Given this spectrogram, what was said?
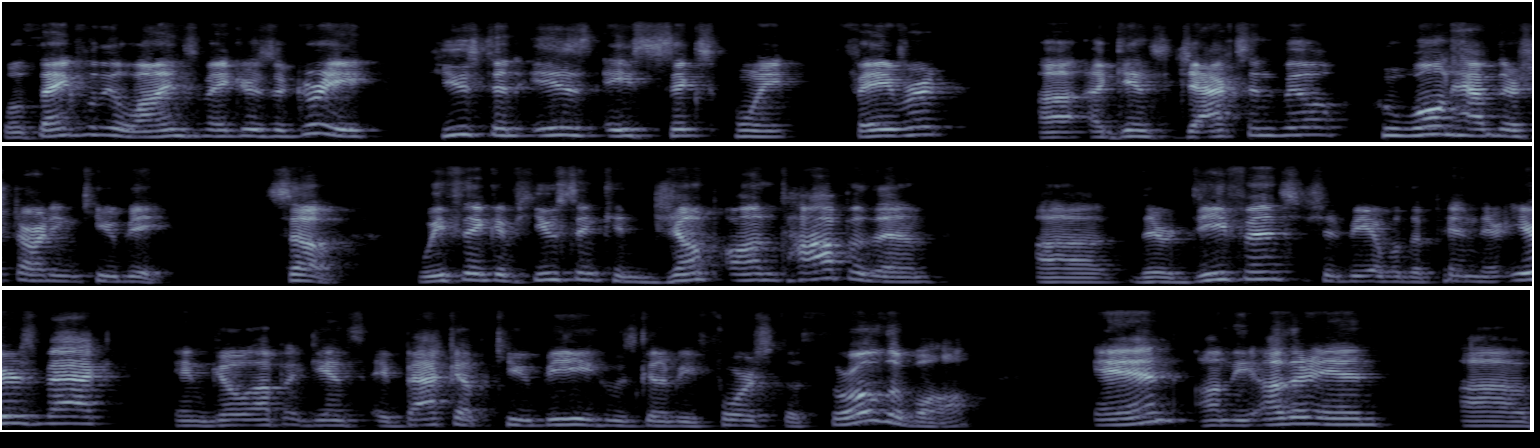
Well, thankfully, the lines makers agree. Houston is a six point favorite uh, against Jacksonville, who won't have their starting QB. So we think if Houston can jump on top of them, uh, their defense should be able to pin their ears back and go up against a backup QB who's going to be forced to throw the ball. And on the other end, uh,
